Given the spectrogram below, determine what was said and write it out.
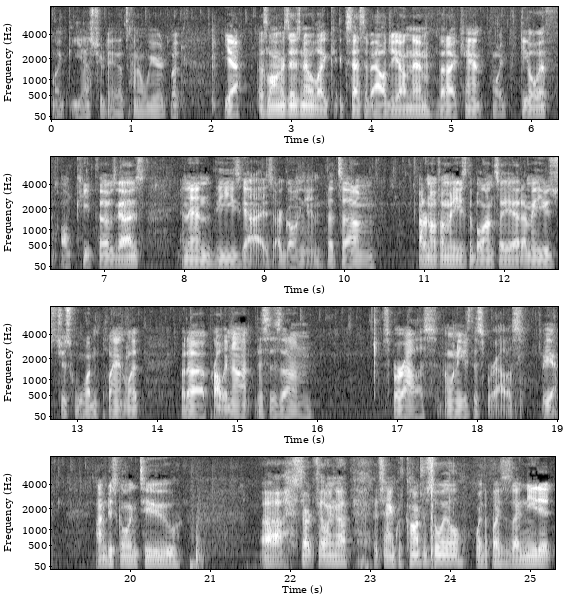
like yesterday. That's kind of weird. But yeah, as long as there's no like excessive algae on them that I can't like deal with, I'll keep those guys. And then these guys are going in. That's, um, I don't know if I'm going to use the Balanza yet. I may use just one plantlet, but uh, probably not. This is um, Spiralis. I want to use the Spiralis. But yeah, I'm just going to uh, start filling up the tank with Controsoil where the places I need it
